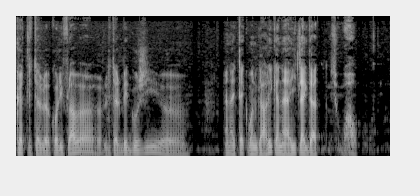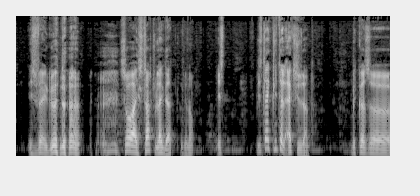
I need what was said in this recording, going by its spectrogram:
cut little uh, cauliflower, little bed goji, uh, and I take one garlic and I eat like that. I say, wow, it's very good. so I start to like that, you know. It's it's like little accident because uh,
